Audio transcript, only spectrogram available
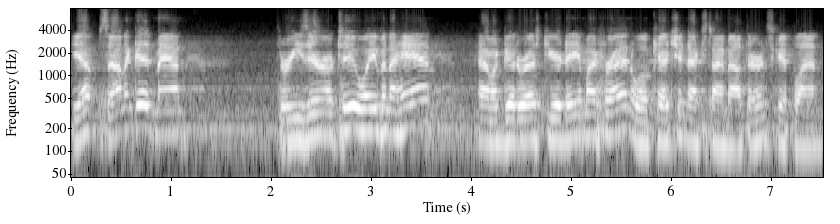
Yep, sounding good, man. 302, waving a hand. Have a good rest of your day, my friend. We'll catch you next time out there in Skipland.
